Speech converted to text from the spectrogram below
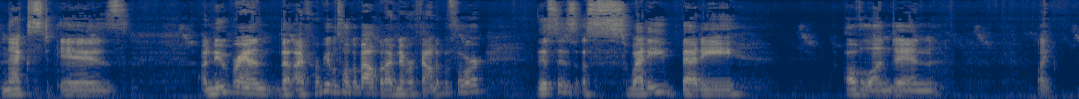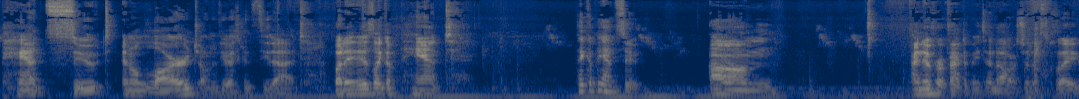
Next is a new brand that I've heard people talk about, but I've never found it before. This is a Sweaty Betty of London, like pantsuit in a large. I don't know if you guys can see that, but it is like a pant, like a pantsuit. Um, I know for a fact I paid ten dollars for this because I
